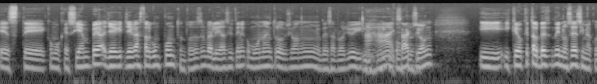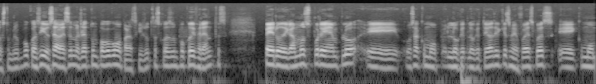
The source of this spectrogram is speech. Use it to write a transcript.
este, como que siempre llega, hasta algún punto. Entonces, en realidad sí tiene como una introducción, desarrollo y, conclusión. Y, creo que tal vez, no sé, si me acostumbré un poco así, o sea, a veces me reto un poco como para escribir otras cosas un poco diferentes, pero digamos, por ejemplo, eh, o sea, como lo que, lo que te iba a decir que se me fue después, eh, como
